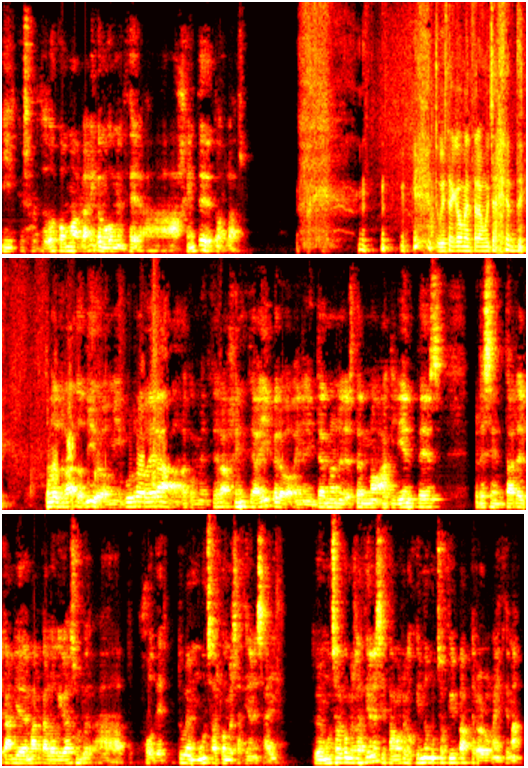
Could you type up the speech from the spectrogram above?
y sobre todo cómo hablar y cómo convencer a, gente de todos lados. Tuviste que convencer a mucha gente. Todo el rato, tío. Mi curro era convencer a gente ahí, pero en el interno, en el externo, a clientes, presentar el cambio de marca, lo que iba a, joder, tuve muchas conversaciones ahí. Tuve muchas conversaciones y estamos recogiendo mucho feedback, pero lo organicé mal.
